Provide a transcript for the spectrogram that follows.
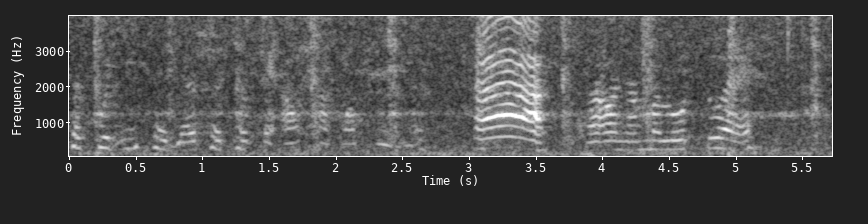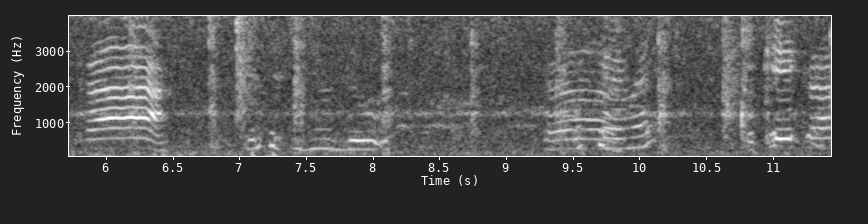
ถ้าขุดนี่เสร็จแล้วเธอเธอไปเอาผักมาปลูกนะ ค่ะ แล้วเอาน้ำมาลดด้วย ค่ะ เดี๋ยวเธอจะยืนดู ค่ะ โอเคไหม โอเคค่ะ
